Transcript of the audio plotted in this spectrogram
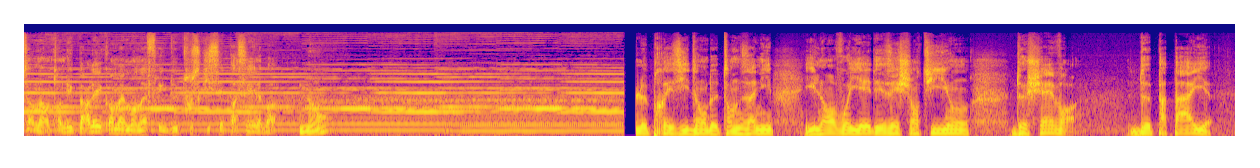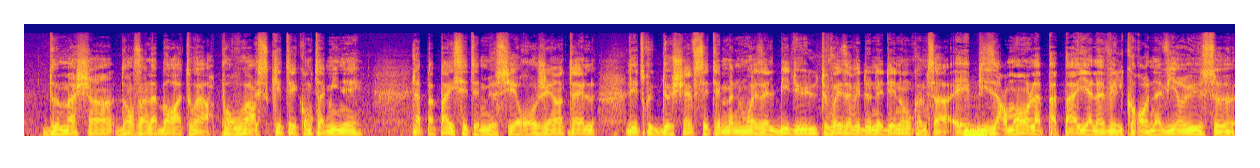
T'en as entendu parler quand même en Afrique de tout ce qui s'est passé là-bas? Non Le président de Tanzanie, il a envoyé des échantillons de chèvres, de papaye, de machin dans un laboratoire pour voir ce qui était contaminé. La papaye, c'était Monsieur Roger Intel. Les trucs de chef, c'était Mademoiselle Bidule. Tu vois, ils avaient donné des noms comme ça. Et bizarrement, la papaye, elle avait le coronavirus, euh,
